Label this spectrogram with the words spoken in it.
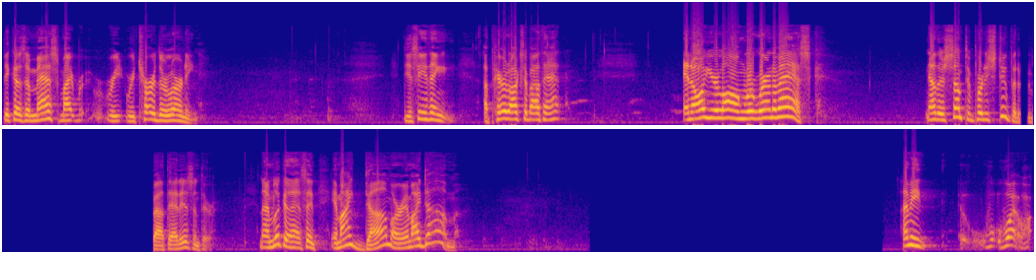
because a mask might re- retard their learning. Do you see anything a paradox about that? And all year long, we're wearing a mask. Now, there's something pretty stupid about that, isn't there? And I'm looking at that and saying, Am I dumb or am I dumb? I mean, what?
